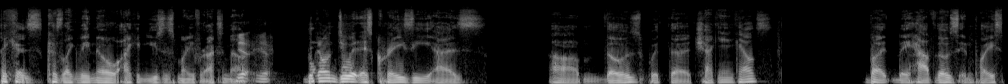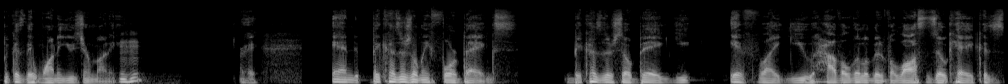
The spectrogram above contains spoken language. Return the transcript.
because because like they know I can use this money for X amount. Yeah, yeah. They don't do it as crazy as um those with the checking accounts, but they have those in place because they want to use your money, Mhm. right? And because there's only four banks, because they're so big, you if like you have a little bit of a loss, it's okay because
